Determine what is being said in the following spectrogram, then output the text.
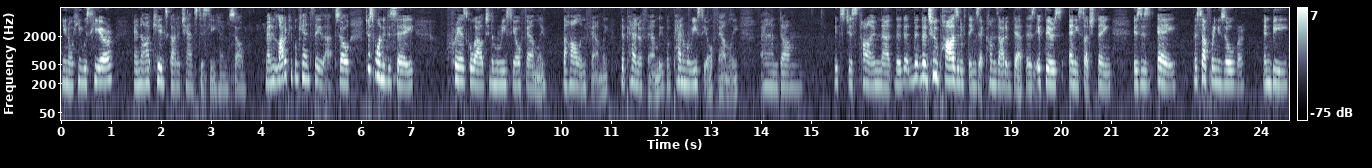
You know, he was here, and our kids got a chance to see him. So, and a lot of people can't say that. So, just wanted to say, prayers go out to the Mauricio family, the Holland family, the Penna family, the Penna Mauricio family, and um, it's just time that the, the the two positive things that comes out of death, as if there's any such thing, is is a the suffering is over, and b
